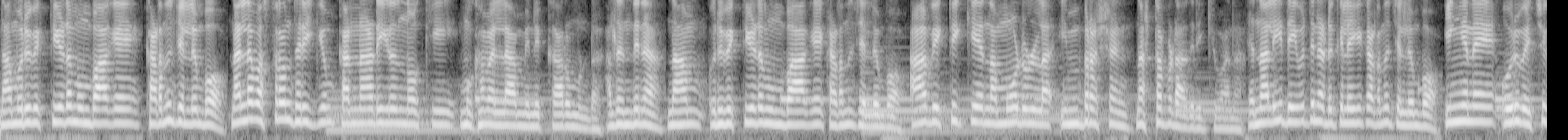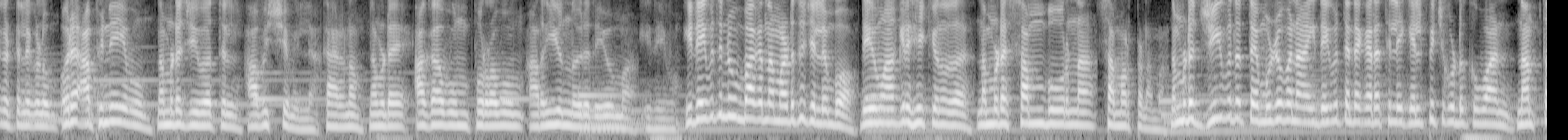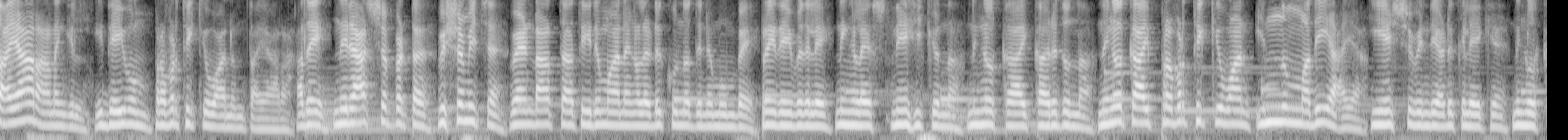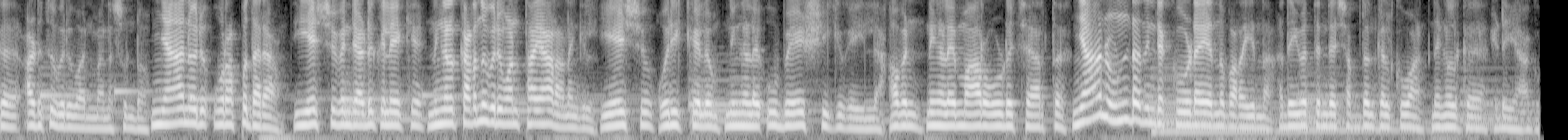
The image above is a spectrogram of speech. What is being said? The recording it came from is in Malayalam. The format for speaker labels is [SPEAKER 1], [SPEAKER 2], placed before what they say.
[SPEAKER 1] നാം ഒരു വ്യക്തിയുടെ മുമ്പാകെ കടന്നു ചെല്ലുമ്പോൾ നല്ല വസ്ത്രം ധരിക്കും കണ്ണാടിയിൽ നോക്കി മുഖമെല്ലാം മിനുക്കാറുമുണ്ട്. അതെന്തിനാ? നാം ഒരു വ്യക്തിയുടെ മുമ്പാകെ കടന്നു ചെല്ലുമ്പോൾ ആ വ്യക്തിക്ക് നമ്മോടുള്ള ഇംപ്രഷൻ നഷ്ടപ്പെടാതിരിക്കുവാനാണ് എന്നാൽ ഈ ദൈവത്തിന്റെ അടുക്കിലേക്ക് കടന്നു ചെല്ലുമ്പോൾ ഇങ്ങനെ ഒരു വെച്ചുകെട്ടലുകളും ഒരു അഭിനയവും നമ്മുടെ ജീവിതത്തിൽ ആവശ്യമില്ല. കാരണം നമ്മുടെ അകവും പുറവും അറിയുന്ന ഒരു ദൈവമാണ് ഈ ദൈവം. ഈ ദൈവത്തിന്റെ മുമ്പാകെ നാം അടുത്തു ചെല്ലുമ്പോൾ ദൈവം ആഗ്രഹിക്കുന്നത് നമ്മുടെ സമ്പൂർണ സമർപ്പണമാണ്. നമ്മുടെ ജീവിതത്തെ മുഴുവനായി ദൈവത്തിന്റെ കരത്തിലേക്ക് ഏൽപ്പിച്ചു കൊടുക്കുവാൻ നാം തയ്യാറാണെങ്കിൽ ഈ ദൈവം പ്രവർത്തിക്കുവാനും തയ്യാറാണ് അതെ നിരാശപ്പെട്ട് വിഷമിച്ച് വേണ്ടാത്ത തീരുമാനങ്ങൾ എടുക്കുന്നതിന് മുമ്പേ പ്രിയ ദൈവത്തിലെ നിങ്ങളെ സ്നേഹിക്കുന്ന നിങ്ങൾക്കായി കരുതുന്ന നിങ്ങൾക്കായി പ്രവർത്തിക്കുവാൻ ഇന്നും മതിയായ യേശുവിന്റെ അടുക്കിലേക്ക് നിങ്ങൾക്ക് അടുത്തു വരുവാൻ മനസ്സുണ്ടോ? ഞാനൊരു ഉറപ്പ് തരാം. യേശുവിന്റെ അടുക്കിലേക്ക് നിങ്ങൾ കടന്നു വരുവാൻ തയ്യാറാണെങ്കിൽ യേശു ഒരിക്കലും നിങ്ങളെ ഉപേക്ഷിക്കുകയില്ല. അവൻ നിങ്ങളെ മാറോട് ചേർത്ത് ഞാനുണ്ട് നിന്റെ കൂടെ എന്ന് പറയുന്ന ദൈവത്തിന്റെ ശബ്ദം കേൾക്കുവാൻ നിങ്ങൾക്ക് ഇടയാകും.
